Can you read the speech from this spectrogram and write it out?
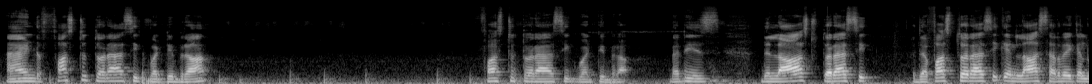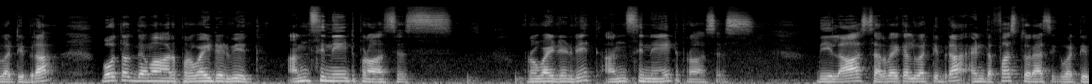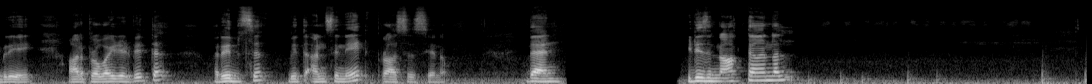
and first thoracic vertebra, first thoracic vertebra that is the last thoracic, the first thoracic and last cervical vertebra, both of them are provided with uncinate process, provided with uncinate process the last cervical vertebra and the first thoracic vertebrae are provided with ribs with uncinate process, you know. Then it is nocturnal,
